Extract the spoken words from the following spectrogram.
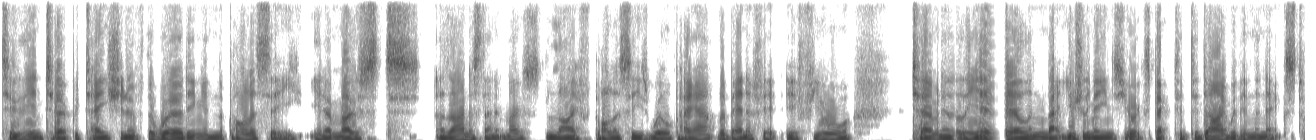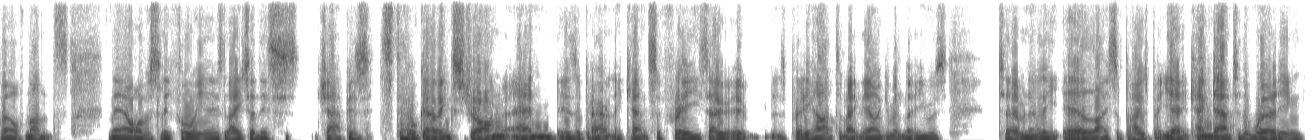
to the interpretation of the wording in the policy. You know, most, as I understand it, most life policies will pay out the benefit if you're terminally ill, and that usually means you're expected to die within the next 12 months. Now, obviously, four years later, this chap is still going strong and is apparently cancer free. So it, it's pretty hard to make the argument that he was terminally ill, I suppose. But yeah, it came down to the wording.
